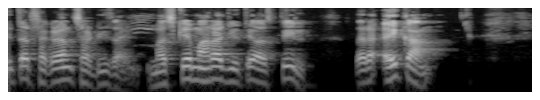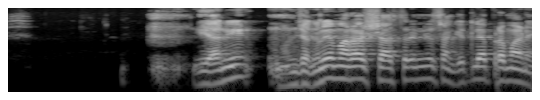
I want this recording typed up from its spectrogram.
इतर सगळ्यांसाठीच आहे मस्के महाराज इथे असतील तर ऐका यांनी जंगले महाराज शास्त्रींनी सांगितल्याप्रमाणे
